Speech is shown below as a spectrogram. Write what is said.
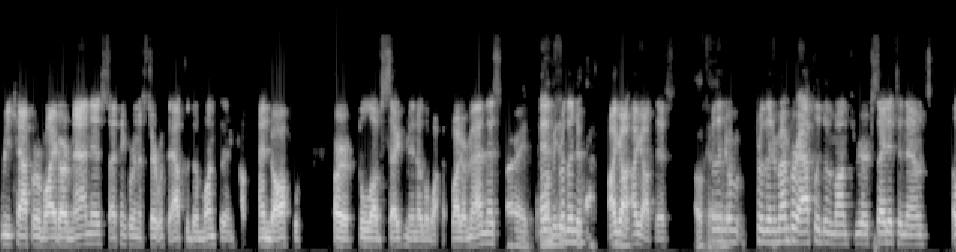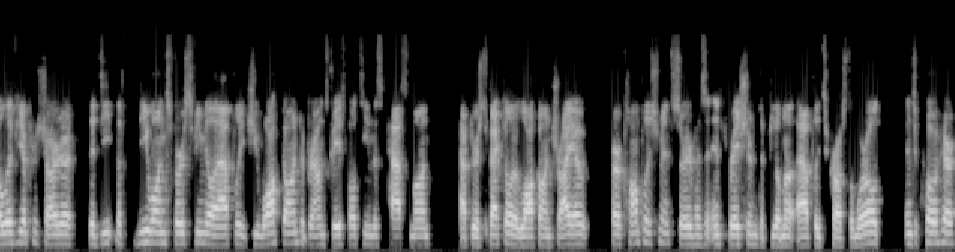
recap our wide madness. I think we're going to start with the athlete of the month and end off with our beloved segment of the our madness. All right. And for the I got I got this. Okay. For the for the November Athlete of the Month, we are excited to announce Olivia Pichardo, the D the D1's first female athlete. She walked on to Brown's baseball team this past month after a spectacular lock-on tryout. Her accomplishments serve as an inspiration to female athletes across the world. And to quote her,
